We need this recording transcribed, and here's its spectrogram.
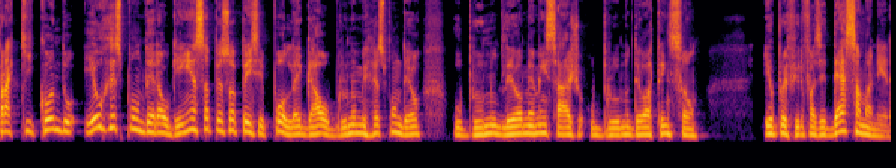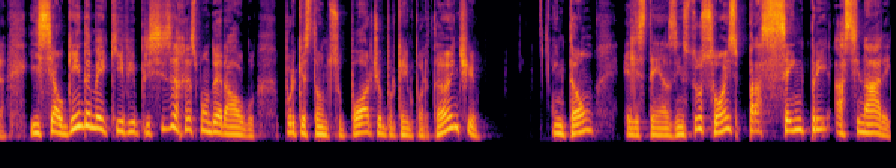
para que quando eu responder alguém, essa pessoa pense, pô, legal, o Bruno me respondeu, o Bruno leu a minha mensagem, o Bruno deu atenção. Eu prefiro fazer dessa maneira. E se alguém da minha equipe precisa responder algo por questão de suporte ou porque é importante, então eles têm as instruções para sempre assinarem.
